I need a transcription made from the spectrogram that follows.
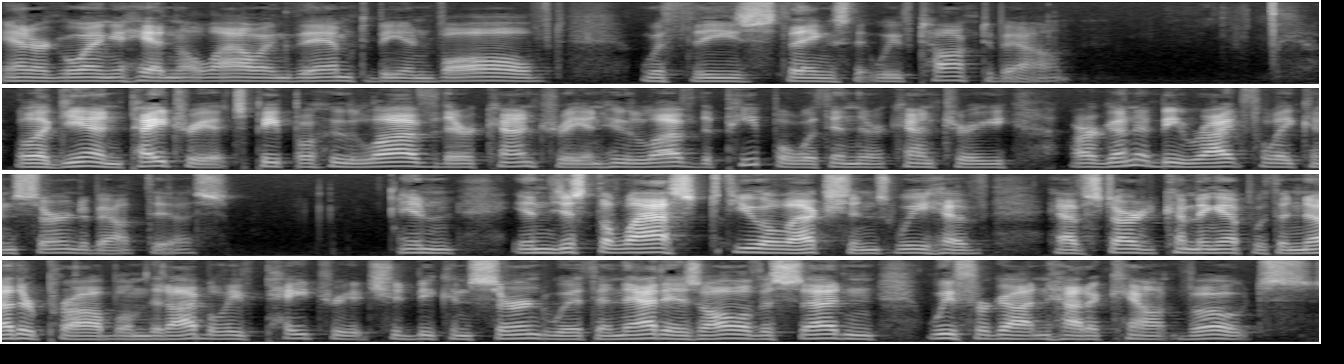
and are going ahead and allowing them to be involved with these things that we've talked about. Well, again, patriots, people who love their country and who love the people within their country, are going to be rightfully concerned about this. In in just the last few elections, we have, have started coming up with another problem that I believe patriots should be concerned with, and that is all of a sudden we've forgotten how to count votes.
